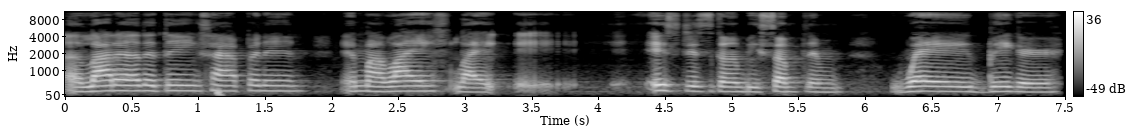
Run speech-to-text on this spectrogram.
a lot of other things happening in my life, like, it's just gonna be something way bigger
